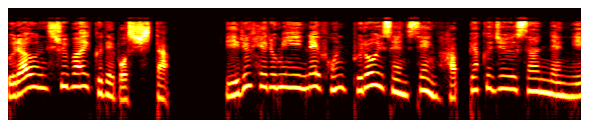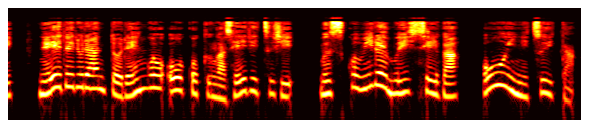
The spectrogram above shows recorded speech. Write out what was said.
ブラウンシュバイクで没した。ビルヘルミーネ・フォン・プロイセン1813年に、ネーデルラント連合王国が成立し、息子ウィレム1世が王位についた。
